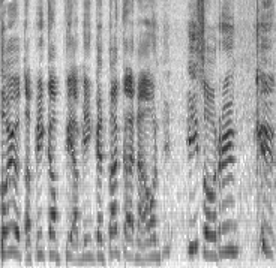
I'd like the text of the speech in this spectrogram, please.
Toyota pikappia, minkä takana on iso rynkky.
